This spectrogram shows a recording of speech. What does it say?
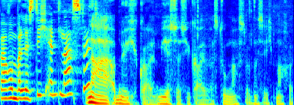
Warum? Weil es dich entlastet? Na, mir egal. Mir ist das egal, was du machst und was ich mache.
